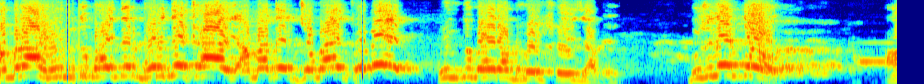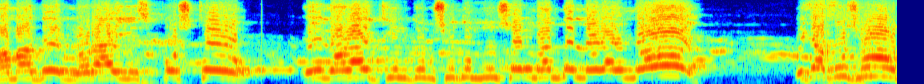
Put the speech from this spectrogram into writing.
আমরা হিন্দু ভাইদের ভয় দেখাই, আমাদের জমায়েত হবে, হিন্দু ভাইরা ভয় খেয়ে যাবে। বুঝলেন তো? আমাদের লড়াই স্পষ্ট। এই লড়াই কিন্তু শুধু মুসলমানদের লড়াই নয়, এটা বুঝুন।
